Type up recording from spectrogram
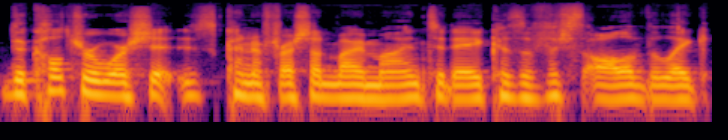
the culture war shit is kind of fresh on my mind today because of just all of the like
